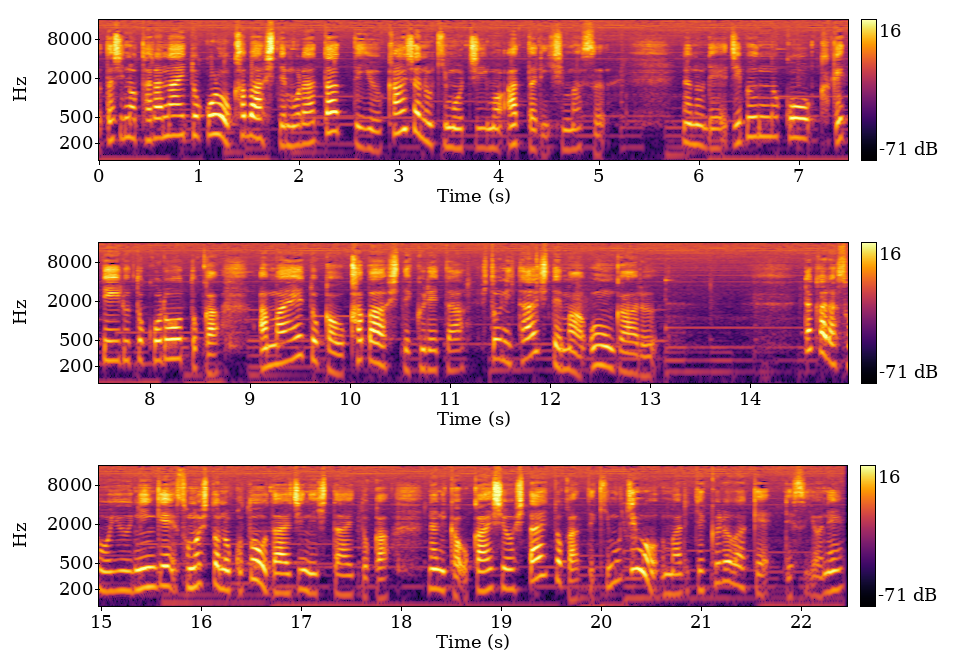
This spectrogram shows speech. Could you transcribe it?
私の足らないところをカバーしてもらったっていう感謝の気持ちもあったりします。なので自分のこう欠けているところとか甘えとかをカバーしてくれた人に対してまあ恩があるだからそういう人間その人のことを大事にしたいとか何かお返しをしたいとかって気持ちも生まれてくるわけですよね。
